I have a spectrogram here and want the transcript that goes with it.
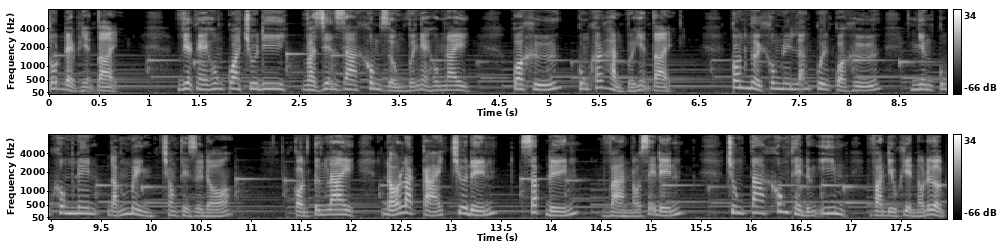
tốt đẹp hiện tại. Việc ngày hôm qua trôi đi và diễn ra không giống với ngày hôm nay, quá khứ cũng khác hẳn với hiện tại. Con người không nên lãng quên quá khứ, nhưng cũng không nên đắm mình trong thế giới đó. Còn tương lai, đó là cái chưa đến, sắp đến và nó sẽ đến. Chúng ta không thể đứng im và điều khiển nó được.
